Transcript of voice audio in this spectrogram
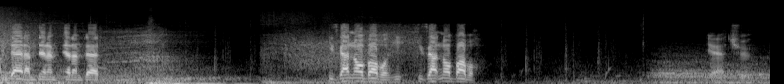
I'm dead, I'm dead, I'm dead, I'm dead. He's got no bubble. He, he's got no bubble. Yeah, true.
